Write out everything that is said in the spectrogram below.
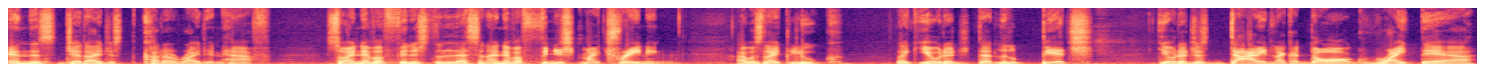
And this Jedi just cut her right in half. So I never finished the lesson. I never finished my training. I was like Luke, like Yoda, that little bitch. Yoda just died like a dog right there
